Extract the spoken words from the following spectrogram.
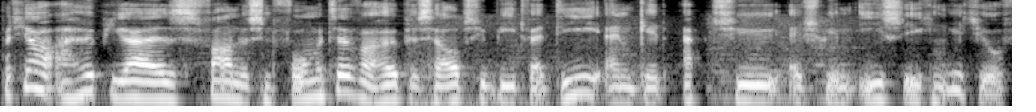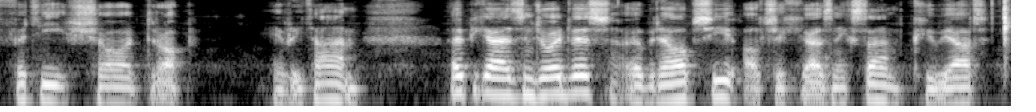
but yeah, I hope you guys found this informative. I hope this helps you beat that D and get up to HBME so you can get your 50 shard drop every time. Hope you guys enjoyed this. Hope it helps you. I'll check you guys next time. Koobi out.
